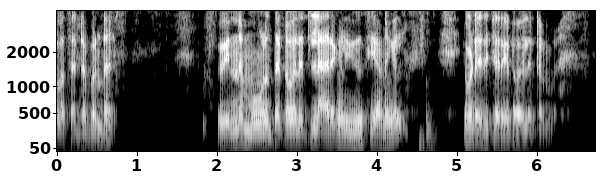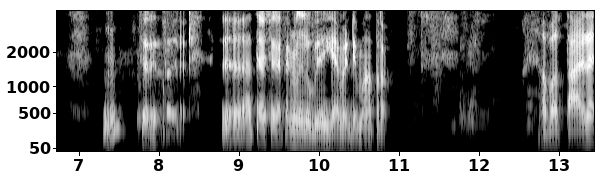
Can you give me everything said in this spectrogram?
ഉള്ള സെറ്റപ്പ് ഉണ്ട്. പിന്നെ മുകളിലത്തെ ടോയ്ലറ്റിൽ ആരെങ്കിലും യൂസ് ചെയ്യുകയാണെങ്കിൽ ഇവിടെ ഒരു ചെറിയ ടോയ്ലറ്റ് ഉണ്ട്. ചെറിയൊരു ടോയ്ലറ്റ് ഇത് അത്യാവശ്യ ഘട്ടങ്ങളിൽ ഉപയോഗിക്കാൻ വേണ്ടി മാത്രം. അപ്പോൾ താഴെ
